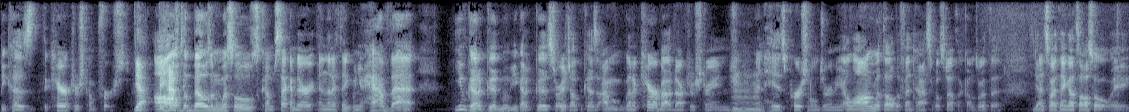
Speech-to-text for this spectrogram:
because the characters come first. yeah, All the bells and whistles come secondary, and then I think when you have that, you've got a good movie. You got a good story to tell because I'm gonna care about Doctor Strange Mhm. and his personal journey, along with all the fantastical stuff that comes with it. Yeah. And so I think that's also a,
